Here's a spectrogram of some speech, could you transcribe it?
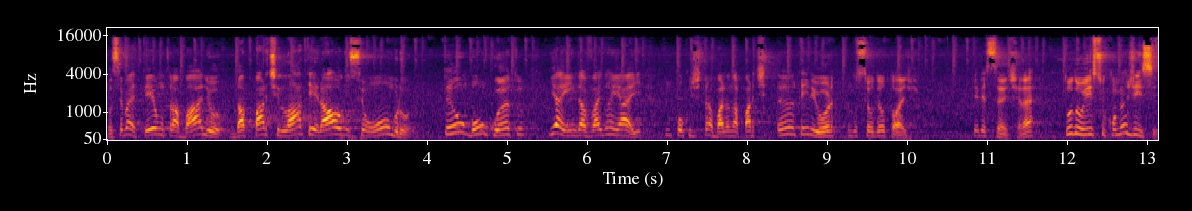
Você vai ter um trabalho da parte lateral do seu ombro tão bom quanto e ainda vai ganhar aí um pouco de trabalho na parte anterior do seu deltoide. Interessante, né? Tudo isso, como eu disse,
